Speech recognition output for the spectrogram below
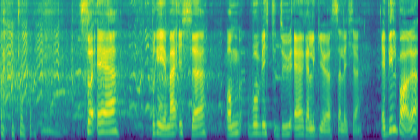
Så jeg bryr meg ikke om hvorvidt du er religiøs eller ikke. Jeg vil bare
